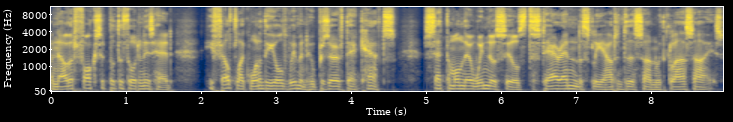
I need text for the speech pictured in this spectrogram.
And now that Fox had put the thought in his head, he felt like one of the old women who preserved their cats, set them on their window sills to stare endlessly out into the sun with glass eyes,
